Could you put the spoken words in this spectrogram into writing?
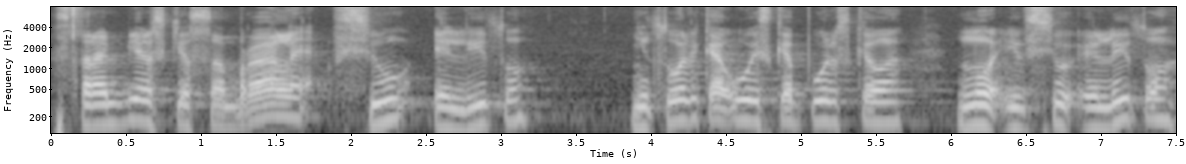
В Староберске собрали всю элиту, не только войска польского, но и всю элиту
